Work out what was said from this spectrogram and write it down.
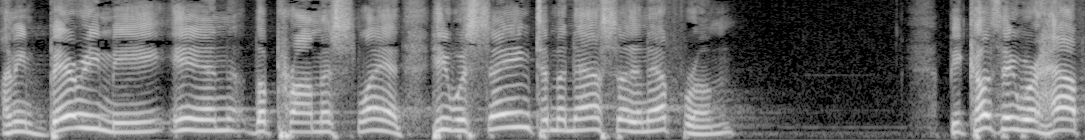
I mean, bury me in the promised land. He was saying to Manasseh and Ephraim, because they were half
